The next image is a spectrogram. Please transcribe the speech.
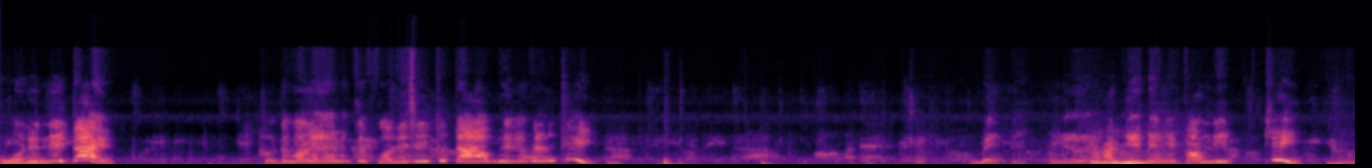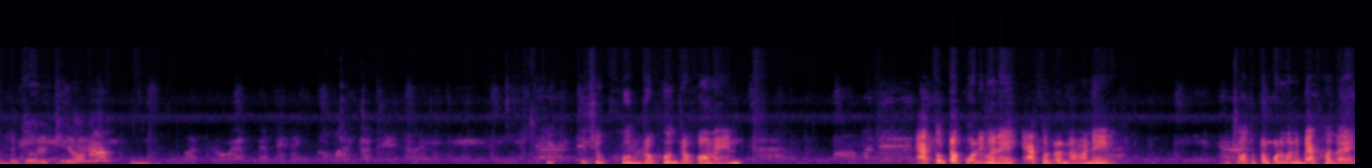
ঘুড়ি নেই তাই? ছোটবেলায় আমাকে করে দিয়েছ তাও ভেঙে ফেলেছি? আমি ভেঙে কাম দিচ্ছি হুম, চলছিল না। কিছু ক্ষুদ্র ক্ষুদ্র কমেন্ট এতটা পরিমাণে এতটা না মানে যতটা পরিমাণে ব্যথা দেয়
